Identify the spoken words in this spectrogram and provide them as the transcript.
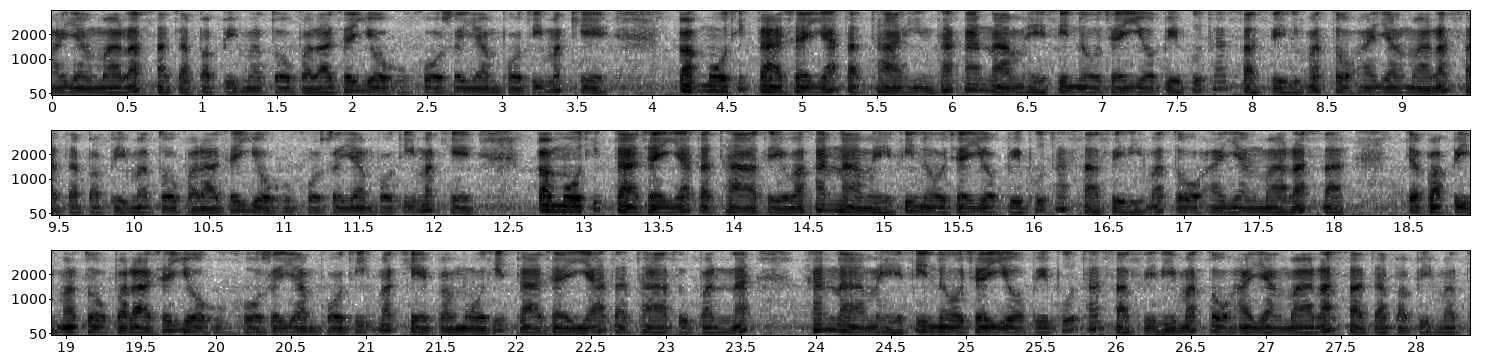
อายังมารัสสัจจปปิมาโตปราชโยอุโคสยัมโพธิมะเคปะโมทิตาชัยยะตถาอินทคันนามเหสิโนชัยโยปิพุทธัสสะสิริมโตอายังมารัสสัจจปปิมาโตปราชโยอุโคสยัมโพธิมะเคปะโมทิตาชัยยะตถาเทวคันนามเหสิโนชัยโยปิพุทธัสสะสิริมโตอายังมารัสสะจะปปิมาโตปราชโยอุโคสยัมโพธิมะเขปโมทิตาชัยยะตถาสุปันนะขันนามเหสิโนชัยโยปิพุทธัสสะสิริมโตอายังมารัสสะจัปปิมโต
